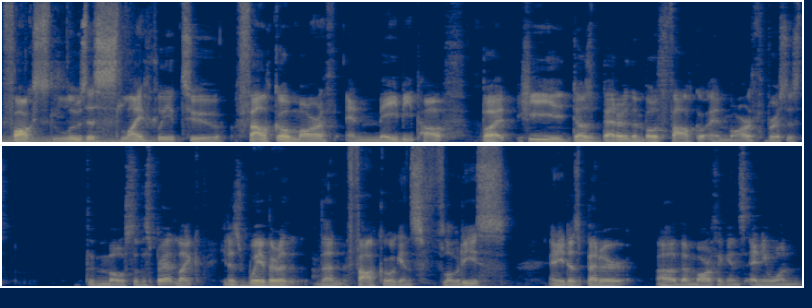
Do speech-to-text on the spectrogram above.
Fox loses slightly to Falco, Marth, and maybe Puff, but he does better than both Falco and Marth versus the most of the spread. Like he does way better than Falco against floaties, and he does better uh, than Marth against anyone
